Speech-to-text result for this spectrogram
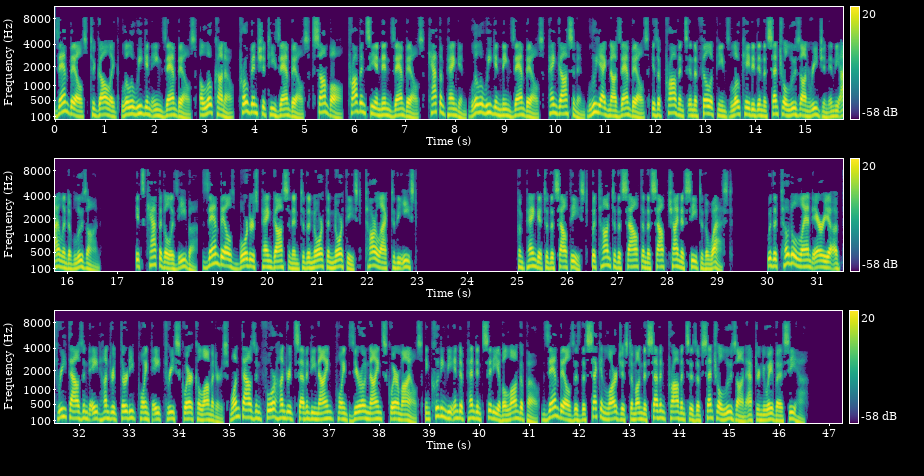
Zambales Tagalog, Lalawigan ng Zambales, Ilocano, Provincia T. Zambales, Sambal, Provincia nin Zambales, Kapampangan, Lalawigan ng Zambales, Pangasinan, Luyagna Zambales, is a province in the Philippines located in the central Luzon region in the island of Luzon. Its capital is Iba. Zambales borders Pangasinan to the north and northeast, Tarlac to the east, Pampanga to the southeast, Bataan to the south and the South China Sea to the west. With a total land area of 3,830.83 square kilometers 1,479.09 square miles, including the independent city of Olongapo, Zambales is the second largest among the seven provinces of central Luzon after Nueva Ecija.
